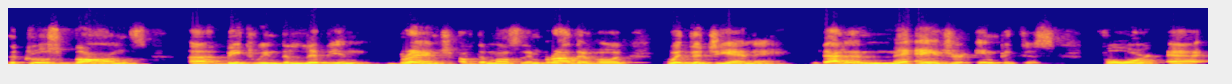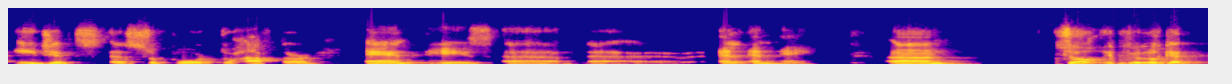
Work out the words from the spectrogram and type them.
the close bonds uh, between the Libyan branch of the Muslim Brotherhood with the GNA. That is a major impetus for uh, Egypt's support to Haftar and his LNA. Um, so if you look at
